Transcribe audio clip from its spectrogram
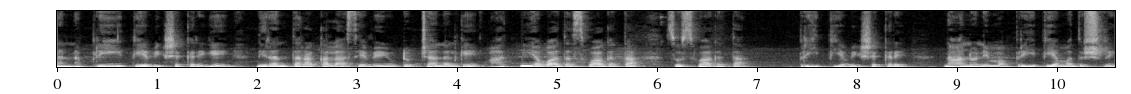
ನನ್ನ ಪ್ರೀತಿಯ ವೀಕ್ಷಕರಿಗೆ ನಿರಂತರ ಕಲಾ ಸೇವೆ ಯೂಟ್ಯೂಬ್ ಚಾನಲ್ಗೆ ಆತ್ಮೀಯವಾದ ಸ್ವಾಗತ, ಸುಸ್ವಾಗತ. ಪ್ರೀತಿಯ ವೀಕ್ಷಕರೇ, ನಾನು ನಿಮ್ಮ ಪ್ರೀತಿಯ ಮಧುಶ್ರೀ.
